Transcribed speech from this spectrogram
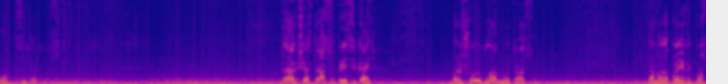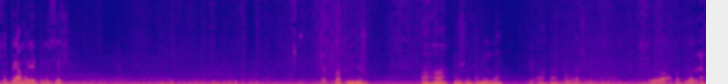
О, супер. Так, сейчас трассу пересекать. Большую главную трассу. Нам надо проехать просто прямо ее пересечь. Я туда-то не вижу. Ага, машин там нет, да? Ага, поворачивай. Все, поперли.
